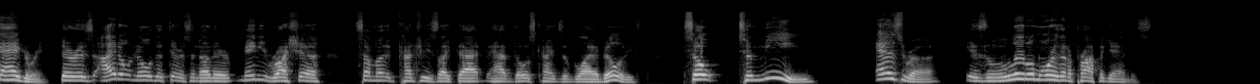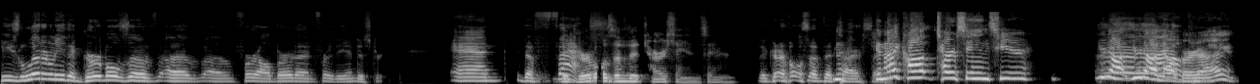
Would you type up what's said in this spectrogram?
staggering. There is, I don't know that there's another, maybe Russia, some countries like that have those kinds of liabilities. So to me, Ezra is little more than a propagandist. He's literally the Goebbels of, of, of for Alberta and for the industry. And the facts, the Goebbels of the tar sands, yeah. The Goebbels of the tar sands. Can I call it tar sands here? You're not. You're not uh, in Alberta.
